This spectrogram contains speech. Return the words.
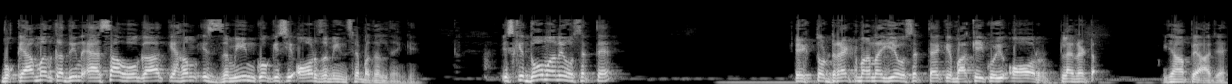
وہ قیامت کا دن ایسا ہوگا کہ ہم اس زمین کو کسی اور زمین سے بدل دیں گے۔ اس کے دو معنی ہو سکتے ہیں۔ ایک تو ڈائریکٹ معنی یہ ہو سکتا ہے کہ باقی کوئی اور پلانٹ یہاں پہ آ جائے۔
